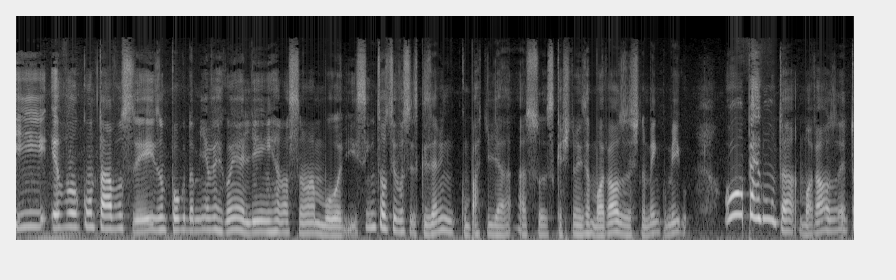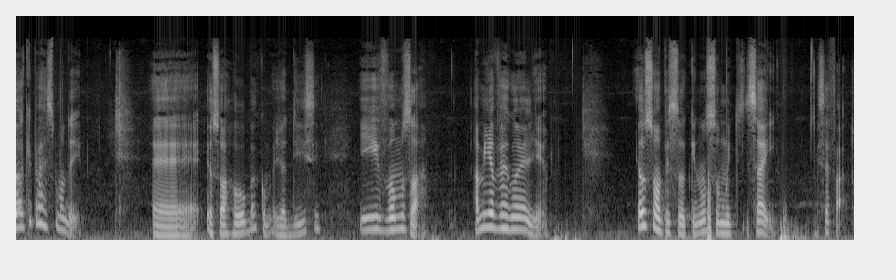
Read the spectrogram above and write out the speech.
E eu vou contar a vocês um pouco da minha vergonha ali em relação a amores. Então, se vocês quiserem compartilhar as suas questões amorosas também comigo, ou pergunta amorosa, eu tô aqui para responder. É, eu sou arroba, como eu já disse, e vamos lá. A minha vergonha ali. Eu sou uma pessoa que não sou muito de sair. Isso é fato.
